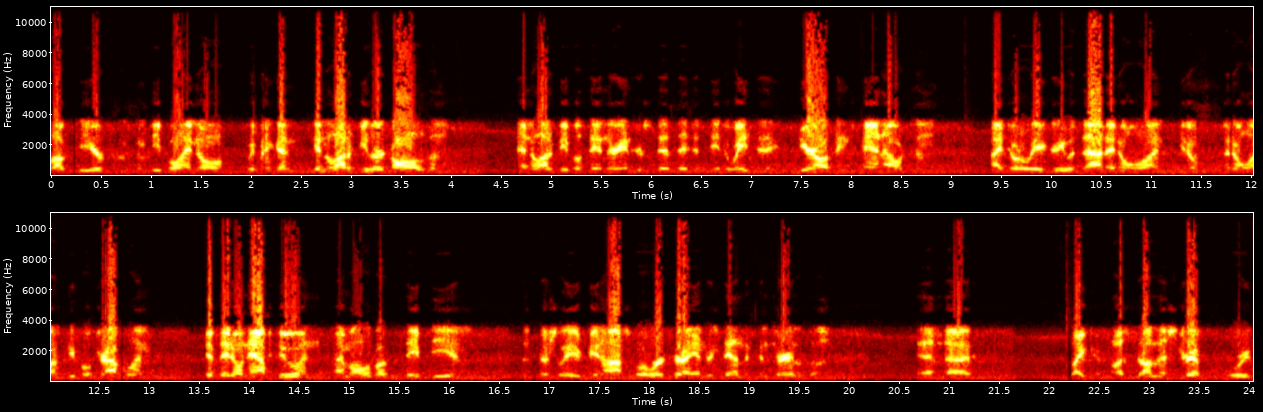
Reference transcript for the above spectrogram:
love to hear from some people. I know we've been getting, getting a lot of feeler calls and and a lot of people saying they're interested. They just need to wait to hear how things pan out. And I totally agree with that. I don't want you know I don't want people traveling if they don't have to. And I'm all about the safety and especially being a hospital worker, I understand the concerns and and uh, like us on this trip, we're,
